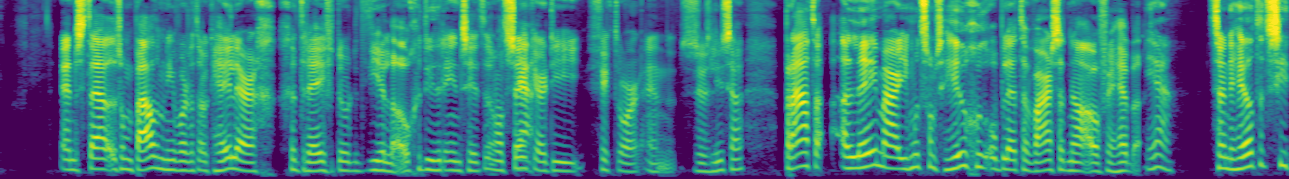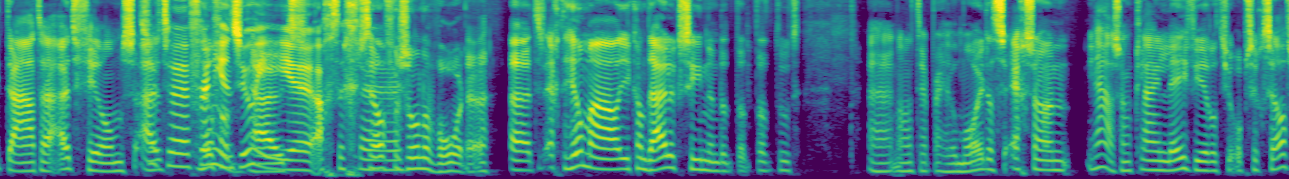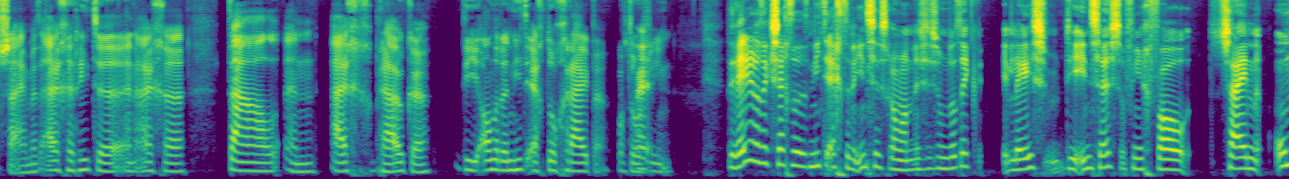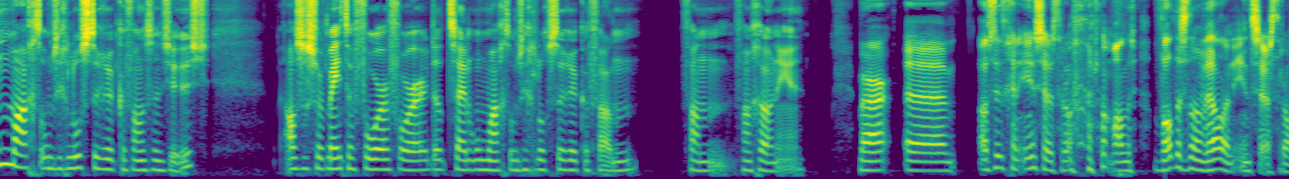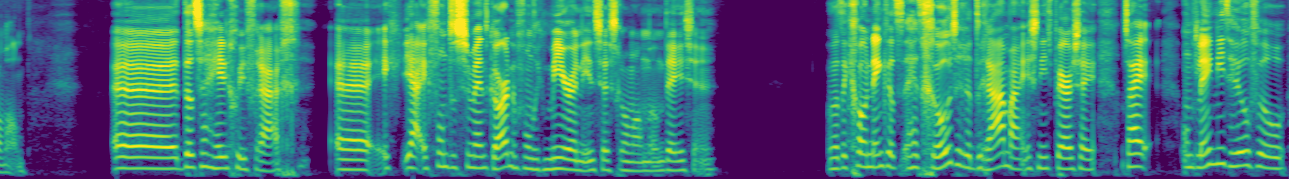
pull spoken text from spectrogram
En de stijl is op een bepaalde manier wordt het ook heel erg gedreven door de dialogen die erin zitten. Want zeker die Victor en zus Lisa praten alleen maar, je moet soms heel goed opletten waar ze het nou over hebben. Ja. Het zijn de hele tijd citaten uit films, Een uit uh, Franny heel en. Zoe-achtig. uh, zelfverzonnen woorden. Uh, het is echt helemaal, je kan duidelijk zien, en dat, dat, dat doet uh, Nanne Tepper heel mooi, dat ze echt zo'n ja, zo'n klein leefwereldje op zichzelf zijn. Met eigen rieten en eigen taal en eigen gebruiken, die anderen niet echt doorgrijpen of doorzien. De reden dat ik zeg dat het niet echt een incestroman is, is omdat ik lees die incest, of in ieder geval zijn onmacht om zich los te rukken van zijn zus, als een soort metafoor voor dat zijn onmacht om zich los te rukken van, van, van Groningen. Maar uh, als dit geen incestroman is, wat is dan wel een incestroman? Uh, dat is een hele goede vraag. Uh, ik, ja, ik vond de Cement Garden vond ik meer een incestroman dan deze. Omdat ik gewoon denk dat het grotere drama is niet per se. Want hij ontleent niet heel veel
